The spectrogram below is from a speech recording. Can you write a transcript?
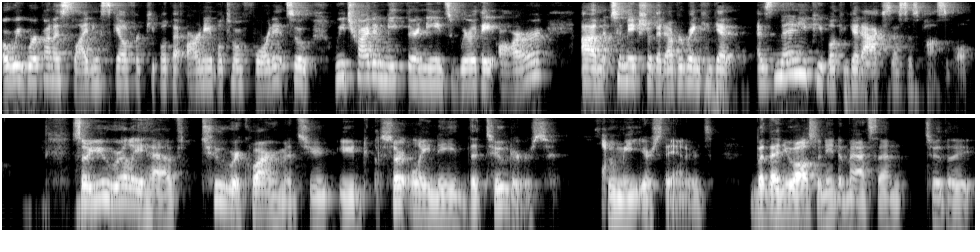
or we work on a sliding scale for people that aren't able to afford it. So we try to meet their needs where they are um, to make sure that everyone can get as many people can get access as possible. So you really have two requirements. You you certainly need the tutors yeah. who meet your standards, but then you also need to match them to the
